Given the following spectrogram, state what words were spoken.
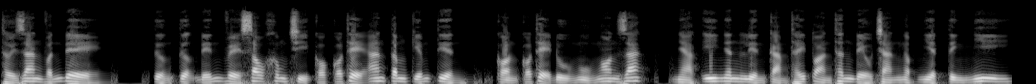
Thời gian vấn đề, tưởng tượng đến về sau không chỉ có có thể an tâm kiếm tiền, còn có thể đủ ngủ ngon giấc, nhạc y nhân liền cảm thấy toàn thân đều tràn ngập nhiệt tình nhi.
